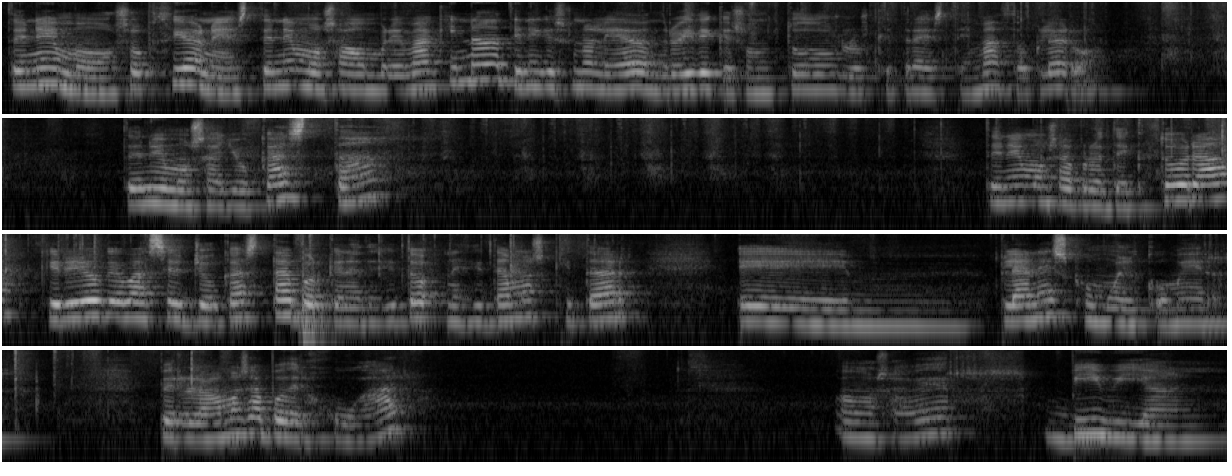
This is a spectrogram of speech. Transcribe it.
Tenemos opciones, tenemos a hombre máquina, tiene que ser un aliado androide que son todos los que trae este mazo, claro. Tenemos a Yocasta. Tenemos a Protectora, creo que va a ser Yocasta porque necesito, necesitamos quitar eh, planes como el comer. Pero la vamos a poder jugar. Vamos a ver. Vivian.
